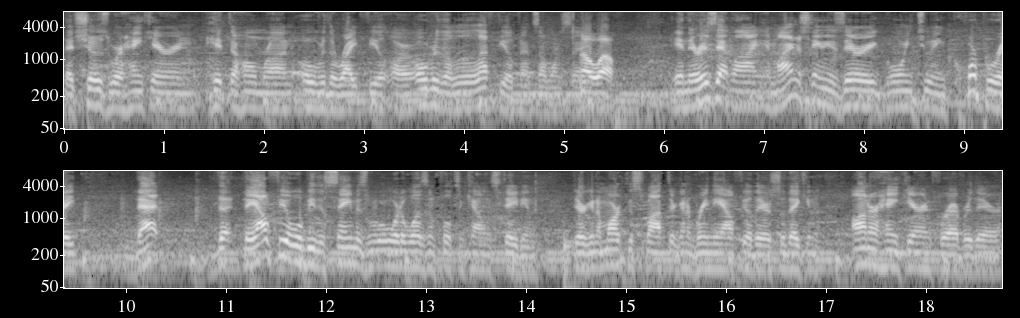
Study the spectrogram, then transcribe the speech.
that shows where Hank Aaron hit the home run over the right field or over the left field fence. I want to say. Oh wow. And there is that line, and my understanding is they're going to incorporate that the, the outfield will be the same as what it was in Fulton County Stadium. They're going to mark the spot. They're going to bring the outfield there so they can honor Hank Aaron forever there,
